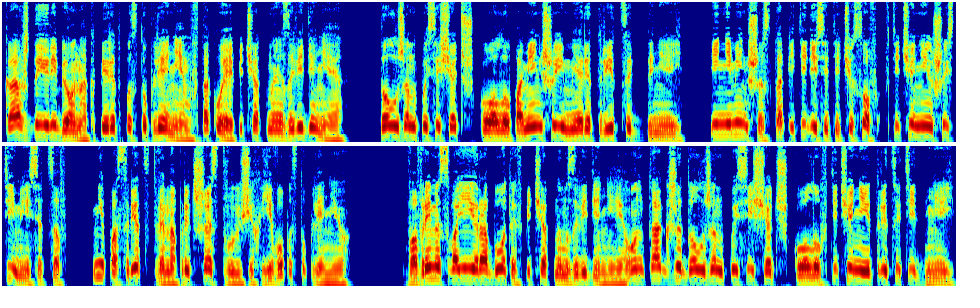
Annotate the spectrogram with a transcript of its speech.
каждый ребенок перед поступлением в такое печатное заведение – должен посещать школу по меньшей мере 30 дней и не меньше 150 часов в течение шести месяцев, непосредственно предшествующих его поступлению. Во время своей работы в печатном заведении он также должен посещать школу в течение 30 дней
